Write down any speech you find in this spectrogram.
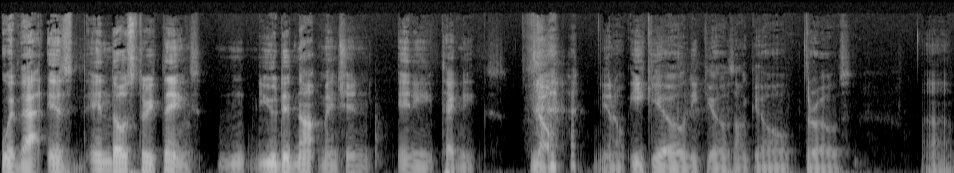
with that is in those three things, you did not mention any techniques. No. you know, Ikkyo, Nikkyo, Sankyo, throws. Um,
